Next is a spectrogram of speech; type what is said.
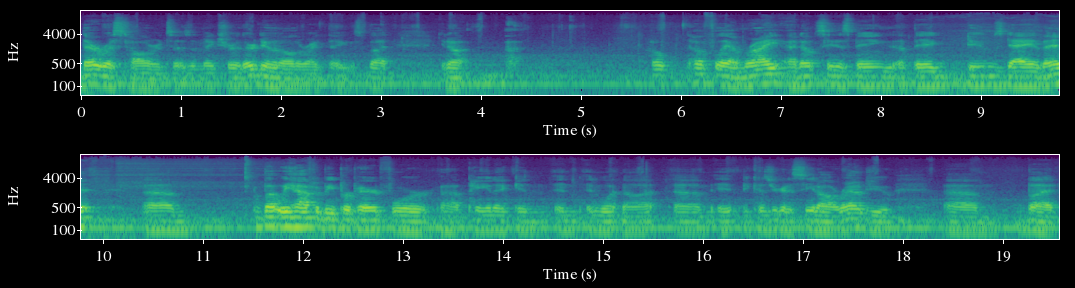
their risk tolerances and make sure they're doing all the right things. But you know hope, hopefully i'm right i don't see this being a big doomsday event um, but we have to be prepared for uh, panic and, and, and whatnot um, it, because you're going to see it all around you um, but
